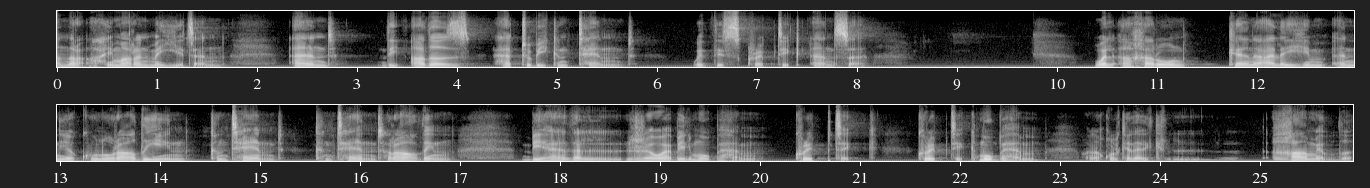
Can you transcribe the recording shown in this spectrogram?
أن رأى حمارا ميتا And the others had to be content with this cryptic answer. والآخرون كان عليهم أن يكونوا راضين content content راض بهذا الجواب المبهم cryptic cryptic مبهم ونقول كذلك غامض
